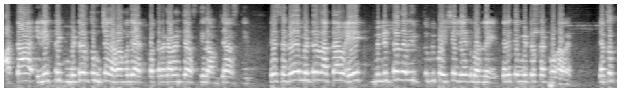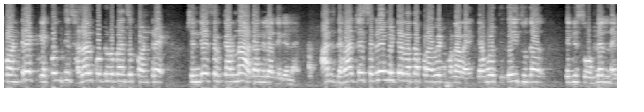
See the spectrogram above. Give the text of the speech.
आता इलेक्ट्रिक मीटर तुमच्या घरामध्ये आहेत पत्रकारांचे असतील आमच्या असतील. हे सगळे मीटर आता एक मिनिट जरी तुम्ही पैसे लेट भरले तरी ते मीटर कट होणार आहे त्याचं कॉन्ट्रॅक्ट एकोणतीस हजार कोटी रुपयांचं कॉन्ट्रॅक्ट शिंदे सरकारनं अदानीला दिलेलं आहे. आणि घरातले सगळे मीटर आता प्रायव्हेट होणार आहे त्यामुळे तिथेही सुद्धा त्यांनी सोडलेलं नाही.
